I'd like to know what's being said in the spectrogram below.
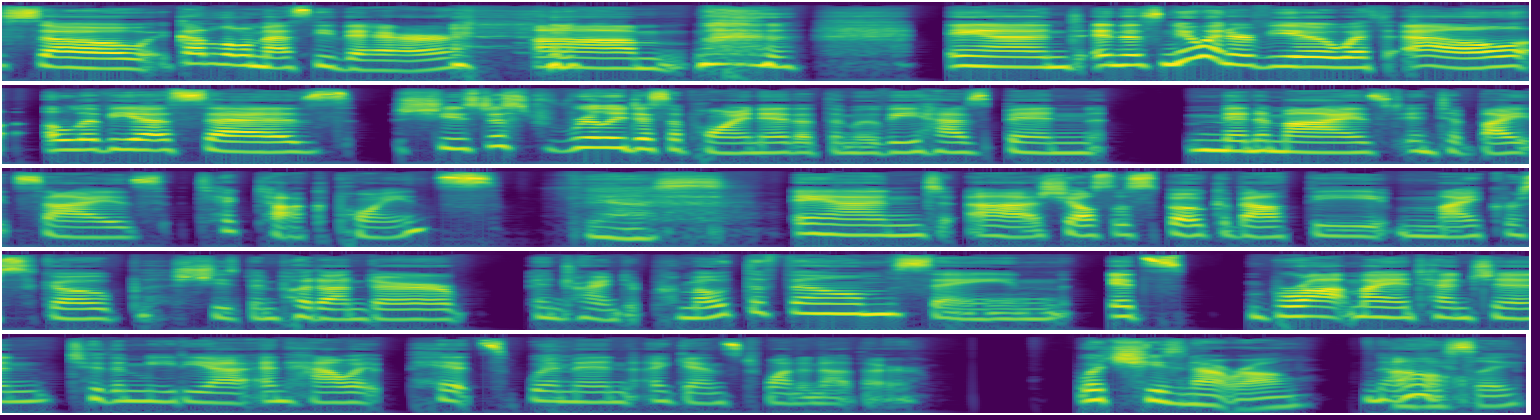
So it got a little messy there. um, and in this new interview with Elle, Olivia says she's just really disappointed that the movie has been minimized into bite sized TikTok points. Yes. And uh, she also spoke about the microscope she's been put under in trying to promote the film, saying it's brought my attention to the media and how it pits women against one another. Which she's not wrong, No. obviously.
